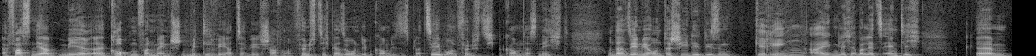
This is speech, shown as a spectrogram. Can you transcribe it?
erfassen ja mehr äh, Gruppen von Menschen, Mittelwerte, wir schaffen 50 Personen, die bekommen dieses Placebo und 50 bekommen das nicht. Und dann sehen wir Unterschiede, die sind gering eigentlich, aber letztendlich ähm,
